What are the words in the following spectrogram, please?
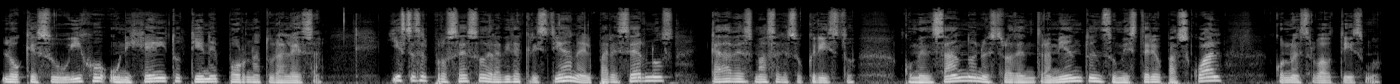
lo que su Hijo unigénito tiene por naturaleza. Y este es el proceso de la vida cristiana, el parecernos cada vez más a Jesucristo, comenzando nuestro adentramiento en su misterio pascual con nuestro bautismo.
